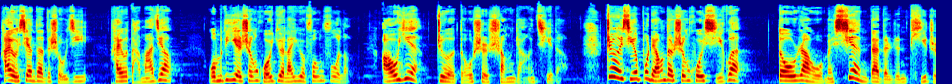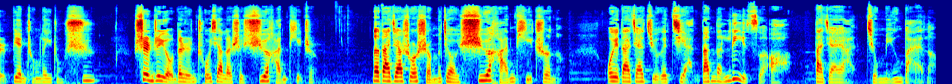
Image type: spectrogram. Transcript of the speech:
还有现在的手机，还有打麻将，我们的夜生活越来越丰富了，熬夜这都是伤阳气的。这些不良的生活习惯，都让我们现代的人体质变成了一种虚，甚至有的人出现了是虚寒体质。那大家说什么叫虚寒体质呢？我给大家举个简单的例子啊，大家呀就明白了。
